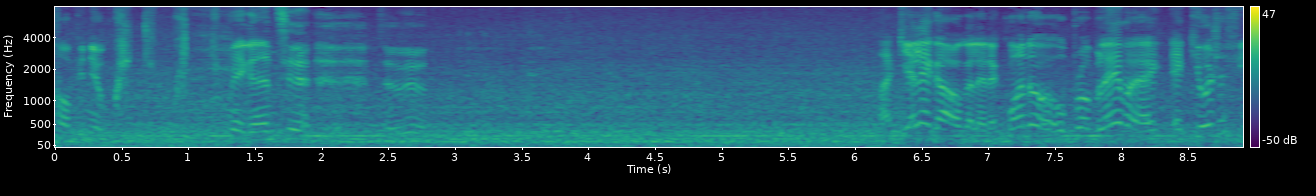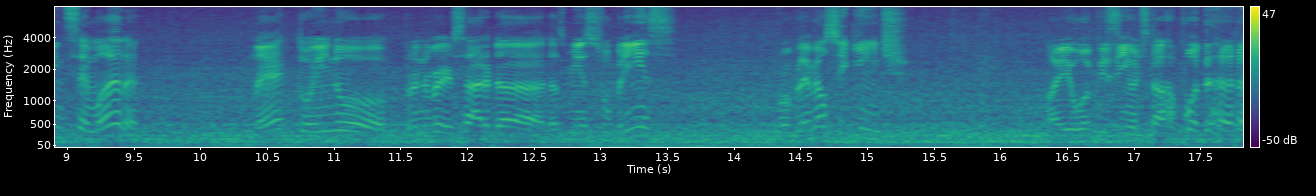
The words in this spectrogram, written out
Ó o pneu pegando, você, você viu? Aqui é legal, galera. Quando o problema é, é que hoje é fim de semana, né? Tô indo pro aniversário da- das minhas sobrinhas. O problema é o seguinte. Aí o upzinho onde tava podando.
